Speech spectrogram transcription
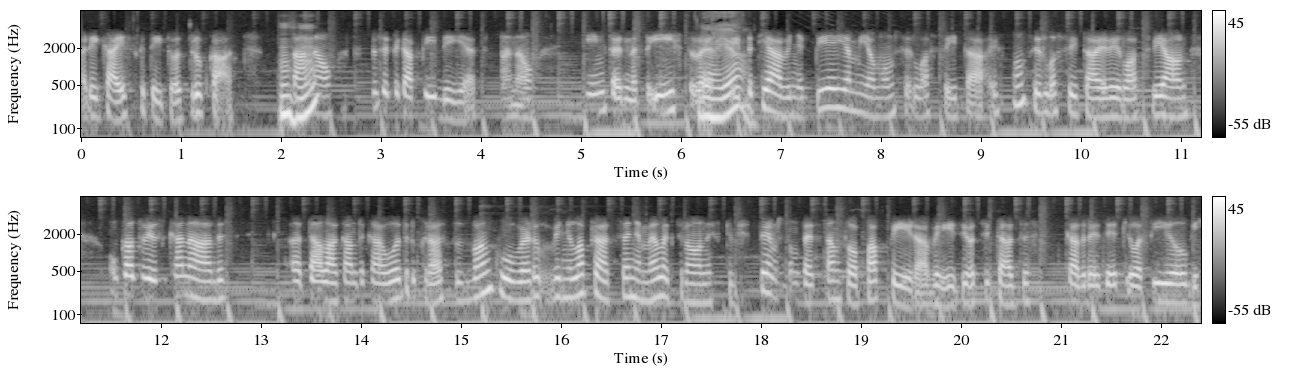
arī kā izskatītos drukāts. Mm -hmm. Tā mhm. nav, tas ir tā kā PDF, tā nav interneta īsta versija, jā, jā. bet jā, viņa ir pieejama, jo mums ir lasītāji. Mums ir lasītāji arī Latvijā, un, un kaut vai uz Kanādas tālākām tā kā otru krastu uz Vankūveru, viņi labprāt saņem elektroniski vispirms un pēc tam to papīra avīzi, jo citādi tas kādreiz iet ļoti ilgi.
